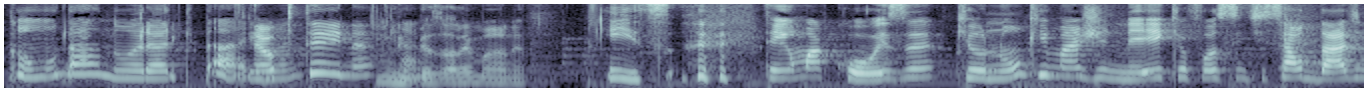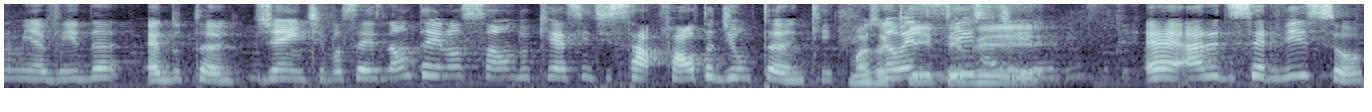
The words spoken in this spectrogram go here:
Como dá, no horário que dá. É o né? que tem, né? Limpeza alemã, né? Isso. Tem uma coisa que eu nunca imaginei que eu fosse sentir saudade na minha vida, é do tanque. Gente, vocês não têm noção do que é sentir falta de um tanque. Mas não aqui existe. teve. É, área de serviço.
